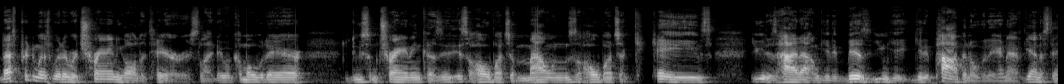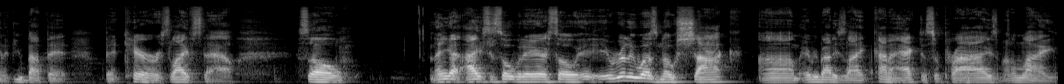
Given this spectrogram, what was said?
that's pretty much where they were training all the terrorists. Like they would come over there, do some training because it's a whole bunch of mountains, a whole bunch of caves. You can just hide out and get it busy. You can get get it popping over there in Afghanistan if you about that that terrorist lifestyle. So now you got ISIS over there. So it, it really was no shock. Um, everybody's like kind of acting surprised, but I'm like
